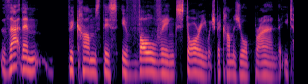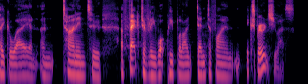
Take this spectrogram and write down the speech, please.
that then becomes this evolving story which becomes your brand that you take away and, and turn into effectively what people identify and experience you as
